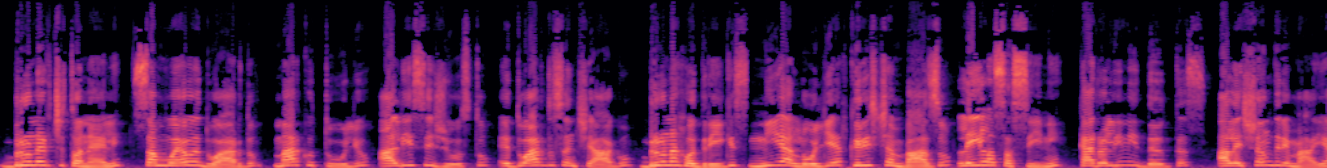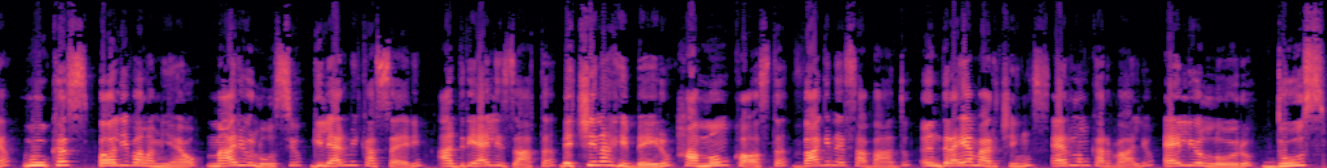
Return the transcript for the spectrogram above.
Brunner Titonelli, Samuel Eduardo, Marco Túlio, Alice Justo, Eduardo Santiago, Bruna Rodrigues, Nia Lulier, Christian Bazo, Leila Sassini, Caroline Dantas, Alexandre Maia, Lucas, Poli Valamiel, Mário Lúcio, Guilherme Casseri, Adriele Zata, Betina Ribeiro, Ramon Costa, Wagner Sabado, Andréia Martins, Erlon Carvalho, Hélio Louro, Dus,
